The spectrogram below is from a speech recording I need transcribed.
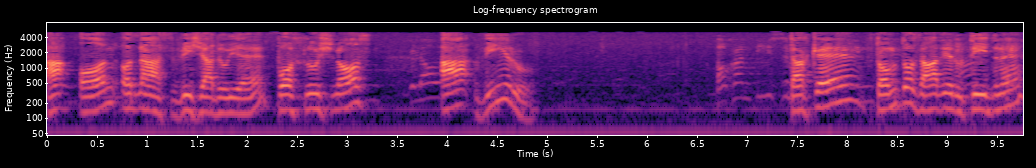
A on od nás vyžaduje poslušnost a víru. Také v tomto závěru týdne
